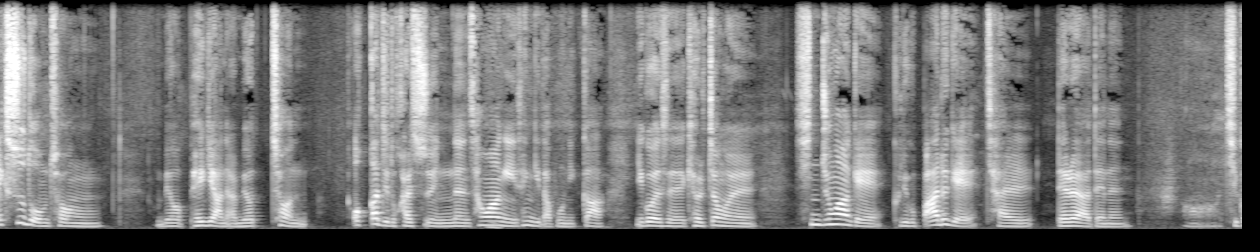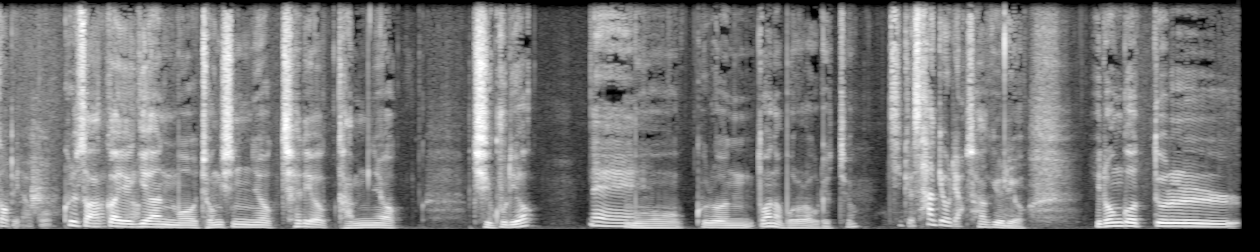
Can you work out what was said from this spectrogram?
액수도 엄청 몇 백이 아니라 몇 천 억까지도 갈 수 있는 상황이 생기다 보니까 이거에서 결정을 신중하게 그리고 빠르게 잘 내려야 되는 어, 직업이라고. 그래서 아까. 얘기한 뭐 정신력, 체력, 담력, 지구력, 네 뭐 그런 또 하나 뭐라고 그랬죠? 지교 사교력. 사교력 이런 것들을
